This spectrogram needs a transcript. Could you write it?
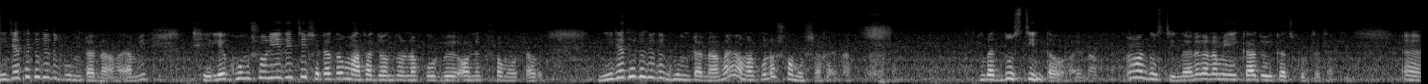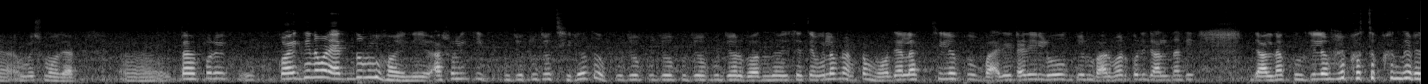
নিজে থেকে যদি ঘুমটা না হয়, আমি ঠেলে ঘুম সরিয়ে দিচ্ছি, সেটা তো মাথা যন্ত্রণা করবে, অনেক সমস্যা হবে। নিজে থেকে যদি ঘুমটা না হয়, আমার কোনো সমস্যা হয় না। বা দুশ্চিন্তাও হয় না। আমার দুশ্চিন্তা হয় না কারণ আমি এই কাজ ওই কাজ করতে থাকি। হ্যাঁ বেশ মজার। তারপরে কয়েকদিন আমার একদমই হয়নি। আসলে কি পুজো টুজো ছিল তো পুজো পুজো পুজো পুজোর গন্ধ এসেছে বললাম না একটা মজা লাগছিল। খুব বাইরে টারে লোকজন বারবার করে জালনা দিয়ে জালনা খুলছিলাম আর কতক্ষণ ধরে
